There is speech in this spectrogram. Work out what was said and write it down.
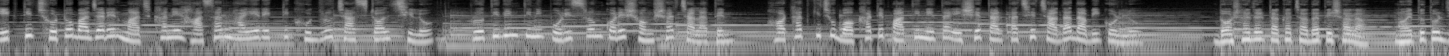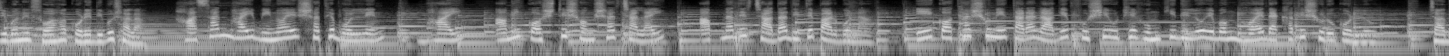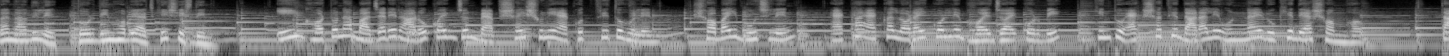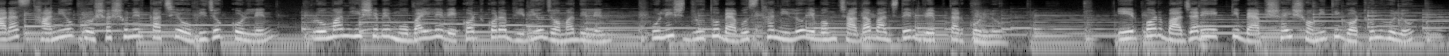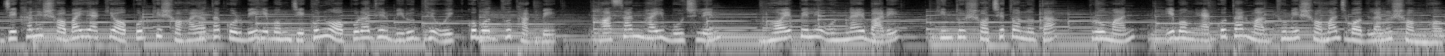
একটি ছোট বাজারের মাঝখানে হাসান ভাইয়ের একটি ক্ষুদ্র চা স্টল ছিল। প্রতিদিন তিনি পরিশ্রম করে সংসার চালাতেন। হঠাৎ কিছু বখাটে পাতি নেতা এসে তার কাছে চাঁদা দাবি করল দশ হাজার টাকা চাঁদাতে শালা নয়তো তোর জীবনের সোয়াহা করে দিব শালা। হাসান ভাই বিনয়ের সাথে বললেন ভাই আমি কষ্টে সংসার চালাই আপনাদের চাঁদা দিতে পারব না। এ কথা শুনে তারা রাগে ফুঁসে উঠে হুমকি দিল এবং ভয় দেখাতে শুরু করল। চাঁদা না দিলে তোর দিন হবে আজকেই শেষ দিন। এই ঘটনা বাজারের আরও কয়েকজন ব্যবসায়ী শুনে একত্রিত হলেন। সবাই বুঝলেন, একা একা লড়াই করলে ভয় জয় করবে, কিন্তু একসাথে দাঁড়ালে অন্যায় রুখে দেয়া সম্ভব। তারা স্থানীয় প্রশাসনের কাছে অভিযোগ করলেন, প্রমাণ হিসেবে মোবাইলে রেকর্ড করা ভিডিও জমা দিলেন, পুলিশ দ্রুত ব্যবস্থা নিল এবং চাঁদাবাজদের গ্রেপ্তার করল। এরপর বাজারে একটি ব্যবসায়ী সমিতি গঠন হল যেখানে সবাই একে অপরকে সহায়তা করবে এবং যে কোনো অপরাধের বিরুদ্ধে ঐক্যবদ্ধ থাকবে। হাসান ভাই বুঝলেন, ভয় পেলে অন্যায় বাড়ে, কিন্তু সচেতনতা, প্রমাণ এবং একতার মাধ্যমে সমাজ বদলানো সম্ভব।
